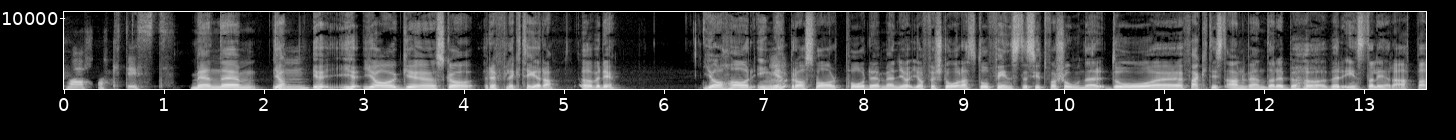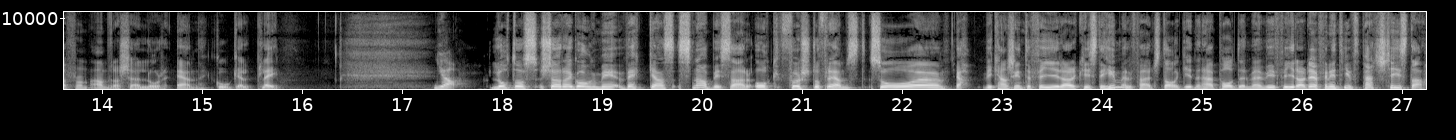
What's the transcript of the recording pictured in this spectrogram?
Ja, faktiskt. Men ehm, ja, mm. jag, jag ska reflektera över det jag har inget mm. bra svar på det, men jag, jag, förstår att då finns det situationer då eh, faktiskt användare behöver installera appar från andra källor än Google Play. Ja. Låt oss köra igång med veckans snabbisar och först och främst så, eh, ja, vi kanske inte firar Kristi himmelfärdsdag i den här podden, men vi firar definitivt patch-tisdag.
